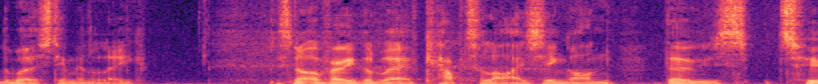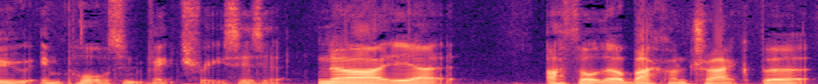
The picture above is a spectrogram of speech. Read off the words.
the worst team in the league. It's not a very good way of capitalising on those two important victories, is it? No, yeah, I thought they were back on track, but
